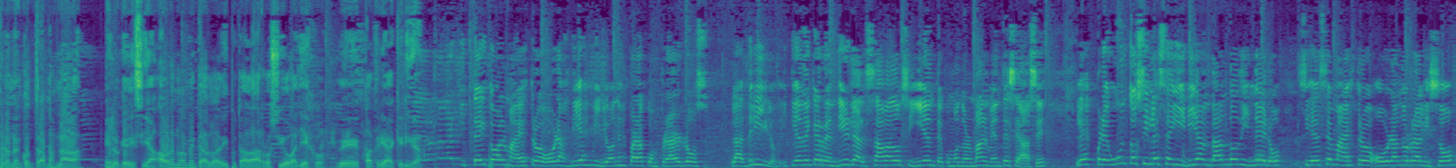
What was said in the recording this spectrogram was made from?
pero no encontramos nada, es lo que decía. Ahora nuevamente habla la diputada Rocío Vallejo, de Patria Querida. Arquitecto al maestro de obras 10 millones para comprar los ladrillos y tiene que rendirle al sábado siguiente como normalmente se hace les pregunto si le seguirían dando dinero si ese maestro de obra no realizó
